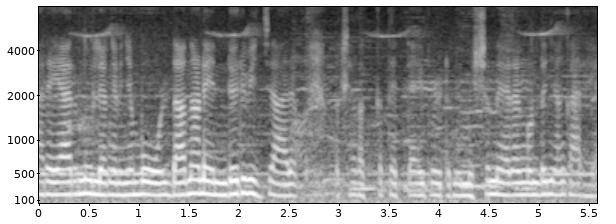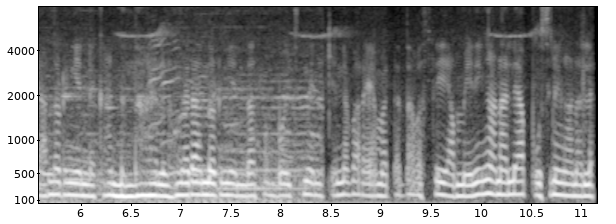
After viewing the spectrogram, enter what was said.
കരയാറൊന്നുമില്ല. അങ്ങനെ ഞാൻ ബോൾഡാന്നാണ് എന്റെ ഒരു വിചാരം. പക്ഷെ അതൊക്കെ തെറ്റായി പോയിട്ട് നിമിഷം നേരം കൊണ്ട് ഞാൻ കരയാൻ തുടങ്ങി എന്റെ കണ്ണിൽ നിന്ന് വെള്ളം വരാൻ തുടങ്ങി. എന്താ സംഭവിച്ചതെന്ന് എനിക്ക് തന്നെ പറയാൻ പറ്റാത്ത അവസ്ഥയായി. അമ്മേനെയും കാണാല്ല അപ്പൂസിനെയും കാണാല്ല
